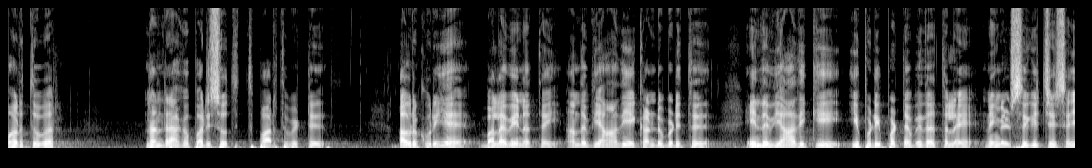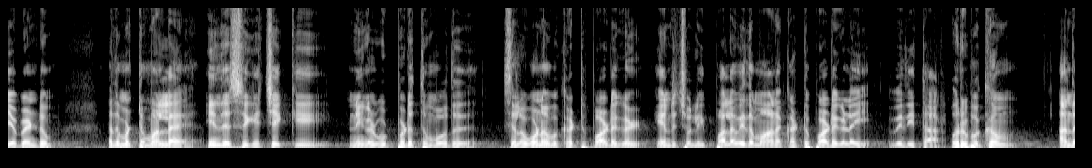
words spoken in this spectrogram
மருத்துவர் நன்றாக பரிசோதித்து பார்த்துவிட்டு அவருக்குரிய பலவீனத்தை அந்த வியாதியை கண்டுபிடித்து இந்த வியாதிக்கு இப்படிப்பட்ட விதத்தில் நீங்கள் சிகிச்சை செய்ய வேண்டும். அது மட்டுமல்ல இந்த சிகிச்சைக்கு நீங்கள் உட்படுத்தும் போது சில உணவு கட்டுப்பாடுகள் என்று சொல்லி பலவிதமான கட்டுப்பாடுகளை விதித்தார். ஒரு பக்கம் அந்த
